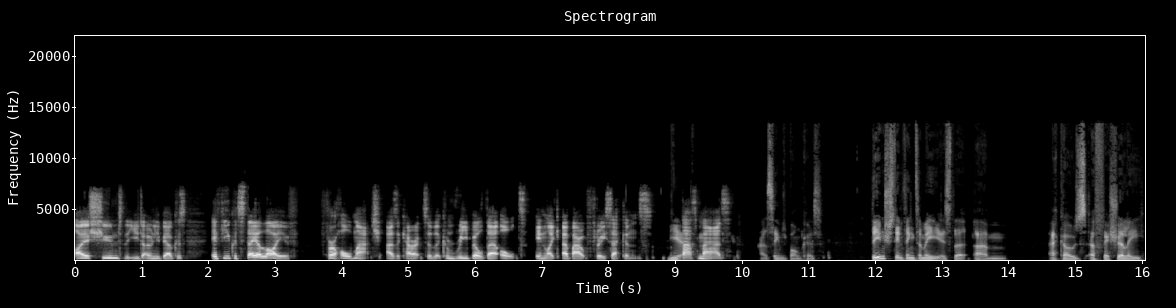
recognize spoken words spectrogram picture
I assumed that you'd only be able because if you could stay alive for a whole match as a character that can rebuild their alt in like about three seconds, Yeah, that's mad. that seems bonkers. The interesting thing to me is that um, Echo's officially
